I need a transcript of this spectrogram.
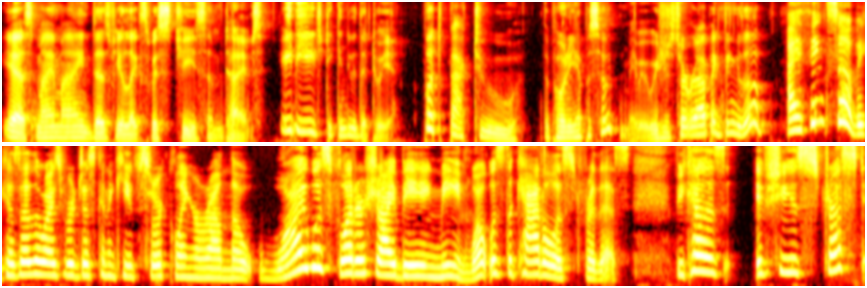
Yes, my mind does feel like Swiss cheese sometimes. ADHD can do that to you. But back to the pony episode, maybe we should start wrapping things up. I think so, because otherwise we're just going to keep circling around the why was Fluttershy being mean? What was the catalyst for this? Because if she is stressed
